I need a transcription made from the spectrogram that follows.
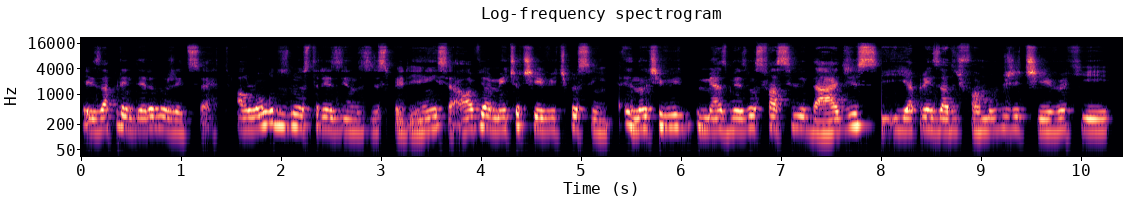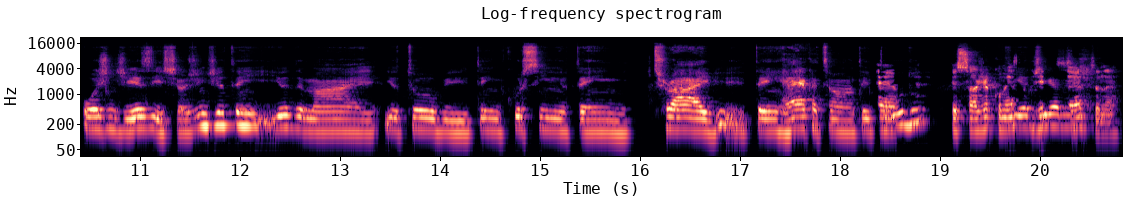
eles aprenderam do jeito certo. Ao longo dos meus 13 anos de experiência, obviamente, obviamente eu tive, tipo assim, eu não tive as mesmas facilidades e aprendizado de forma objetiva que hoje em dia existe. Hoje em dia tem Udemy, YouTube, tem cursinho, tem Tribe, tem Hackathon, tem é, tudo. O pessoal já começa do jeito certo, né?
